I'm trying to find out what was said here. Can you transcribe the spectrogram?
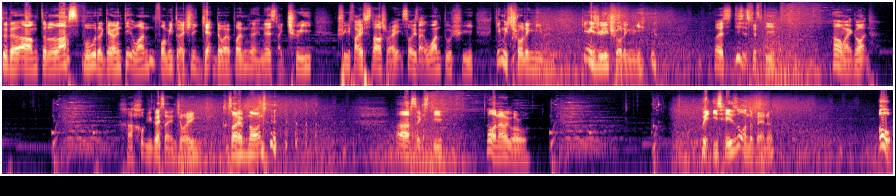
to the um to the last pool, the guaranteed one, for me to actually get the weapon. And there's like three, three five stars, right? So it's like one, two, three. Game is trolling me, man. Game is really trolling me. this is 50. Oh my god. I hope you guys are enjoying, because I am not. Ah, uh, 60. Oh, another Goro. Wait, is Hazel on the banner? Oh!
